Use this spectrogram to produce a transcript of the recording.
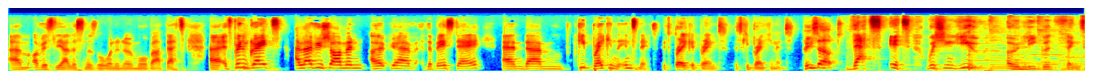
Um, obviously, our listeners will want to know more about that. Uh, it's been great. I love you, Sharman. I hope you have the best day and um, keep breaking the internet. Let's break it, Brent. Let's keep breaking it. Peace out. That's it. Wishing you only good things.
